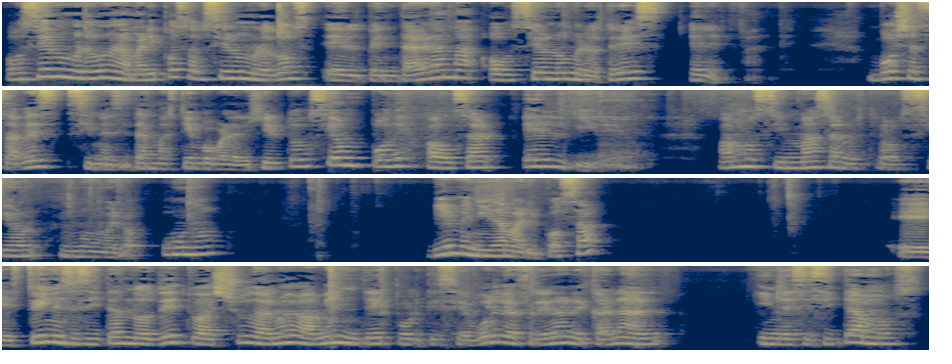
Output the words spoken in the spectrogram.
Opción número uno, la mariposa. Opción número dos, el pentagrama. Opción número tres, el elefante. Vos ya sabés, si necesitas más tiempo para elegir tu opción, podés pausar el video. Vamos sin más a nuestra opción número uno. Bienvenida mariposa. Eh, estoy necesitando de tu ayuda nuevamente porque se vuelve a frenar el canal y necesitamos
